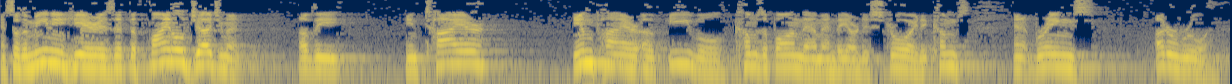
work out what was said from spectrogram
And so the meaning here is that the final judgment of the entire empire of evil comes upon them and they are destroyed. It comes and it brings utter ruin.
